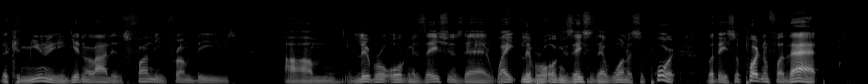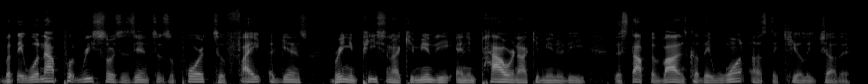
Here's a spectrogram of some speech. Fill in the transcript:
the community and getting a lot of this funding from these um, liberal organizations that white liberal organizations that want to support, but they support them for that but they will not put resources in to support to fight against bringing peace in our community and empowering our community to stop the violence because they want us to kill each other.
